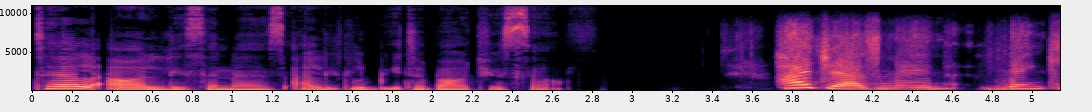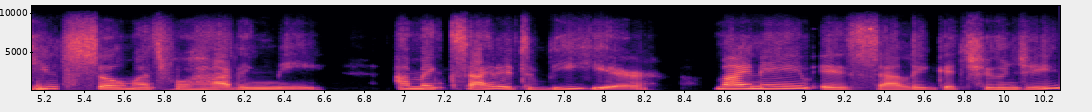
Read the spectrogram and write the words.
tell our listeners a little bit about yourself. Hi, Jasmine. Thank you so much for having me. I'm excited to be here. My name is Sally Gachunji.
